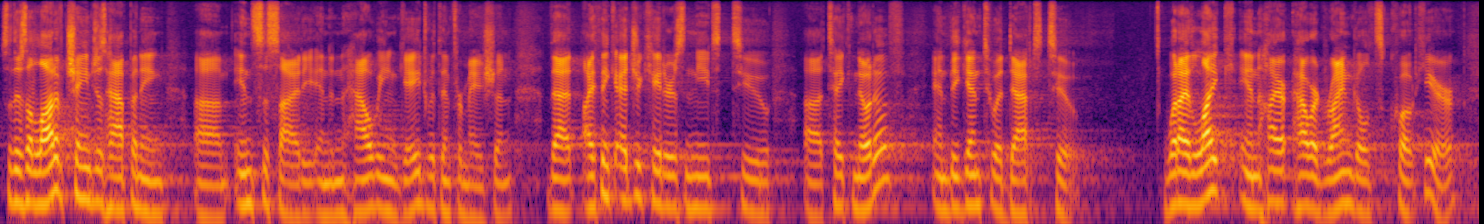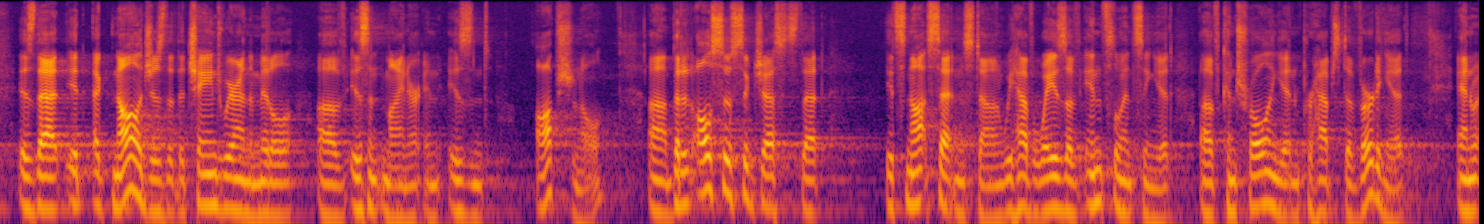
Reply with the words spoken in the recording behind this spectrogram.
So there's a lot of changes happening um, in society and in how we engage with information that I think educators need to uh, take note of and begin to adapt to. What I like in Howard Rheingold's quote here is that it acknowledges that the change we're in the middle of isn't minor and isn't optional, uh, but it also suggests that it's not set in stone. We have ways of influencing it, of controlling it, and perhaps diverting it. And,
